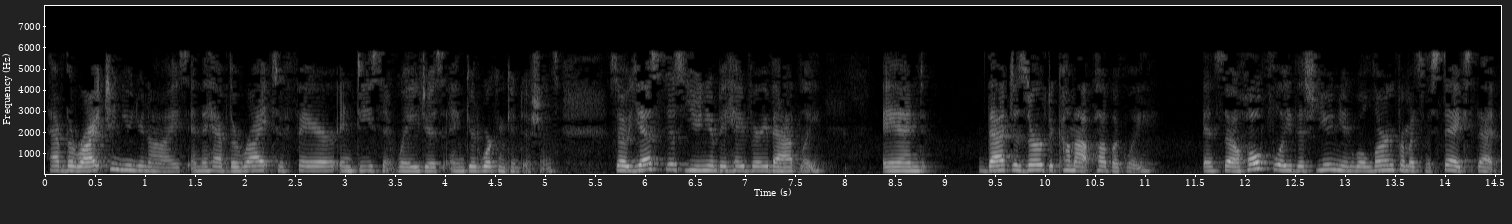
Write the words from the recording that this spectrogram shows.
have the right to unionize and they have the right to fair and decent wages and good working conditions. So yes, this union behaved very badly and that deserved to come out publicly. And so hopefully this union will learn from its mistakes that,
